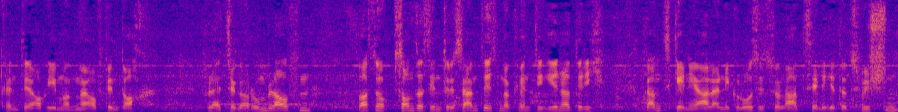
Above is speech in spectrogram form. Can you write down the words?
könnte auch jemand mal auf dem Dach vielleicht sogar rumlaufen. Was noch besonders interessant ist, man könnte hier natürlich ganz genial eine große Solarzelle hier dazwischen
